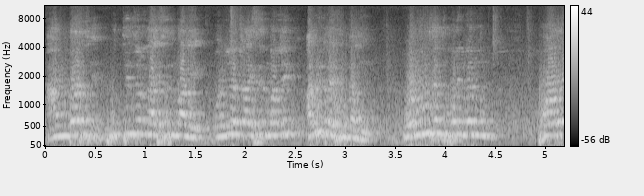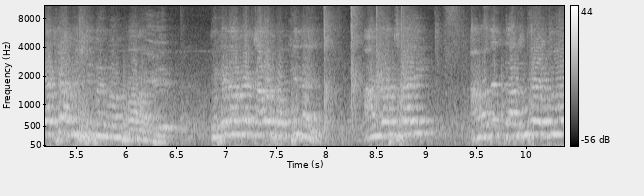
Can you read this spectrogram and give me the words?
আমরা প্রতিজন লাইসেন্স মালিক, অন্য লাইসেন্স মালিক আমি লাইসেন্স মালিক। অন্য যে পরিমাণ পাওয়া রাখে, আমি সেই পরিমাণ পাওয়া রাখি। এখানে আমরা কারও পক্ষে নাই। আমরা চাই আমাদের দাবি দাবিগুলো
